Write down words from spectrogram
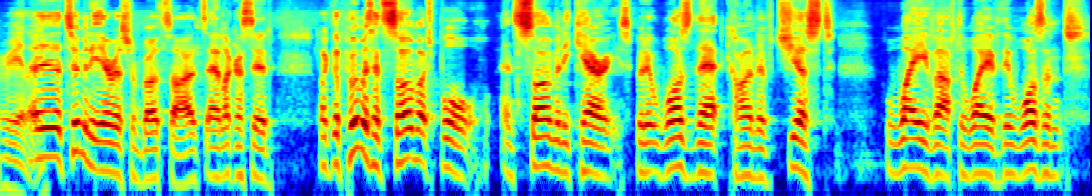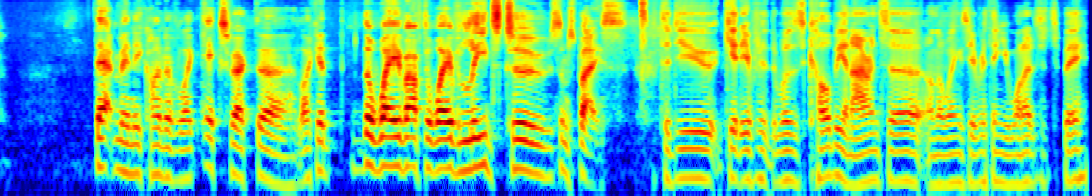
really. There are too many errors from both sides, and like I said, like the Pumas had so much ball and so many carries, but it was that kind of just wave after wave. There wasn't that many kind of like X factor. Like it, the wave after wave leads to some space. Did you get every? Was Kolbe and Arendse on the wings everything you wanted it to be?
